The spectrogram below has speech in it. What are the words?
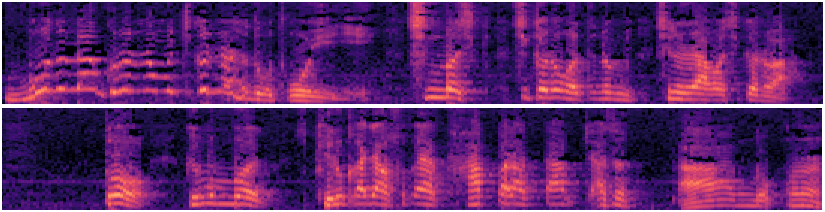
뭐든 난 그런 놈을 찌꺼내서 두고 도인이. 신뭐 씻겨놓으면 어떤 놈 신으라고 씻겨놓아. 또, 그러면 뭐, 비누가장, 소가장 다 빨아 딱 짜서 딱 놓고는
